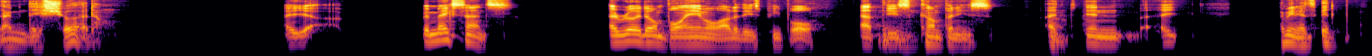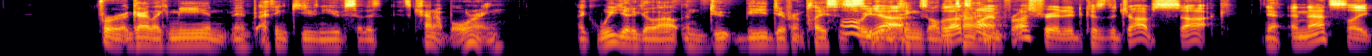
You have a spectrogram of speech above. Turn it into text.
I mean they should. Uh, yeah, it makes sense. I really don't blame a lot of these people at these companies. I, and I, I mean, it's it for a guy like me, and, and I think even you've said this, it's kind of boring. Like we get to go out and do be different places, oh see yeah, different things all well, the that's time. why I'm frustrated because the jobs suck. Yeah. and that's like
